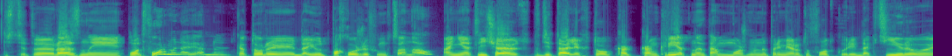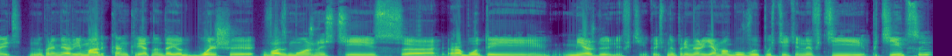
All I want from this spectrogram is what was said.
То есть это разные платформы, наверное, которые дают похожий функционал. Они отличают в деталях то, как конкретно там можно, например, эту фотку редактировать. Например, Remark конкретно дает больше возможностей с э, работой между NFT. То есть, например, я могу выпустить NFT птицы,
